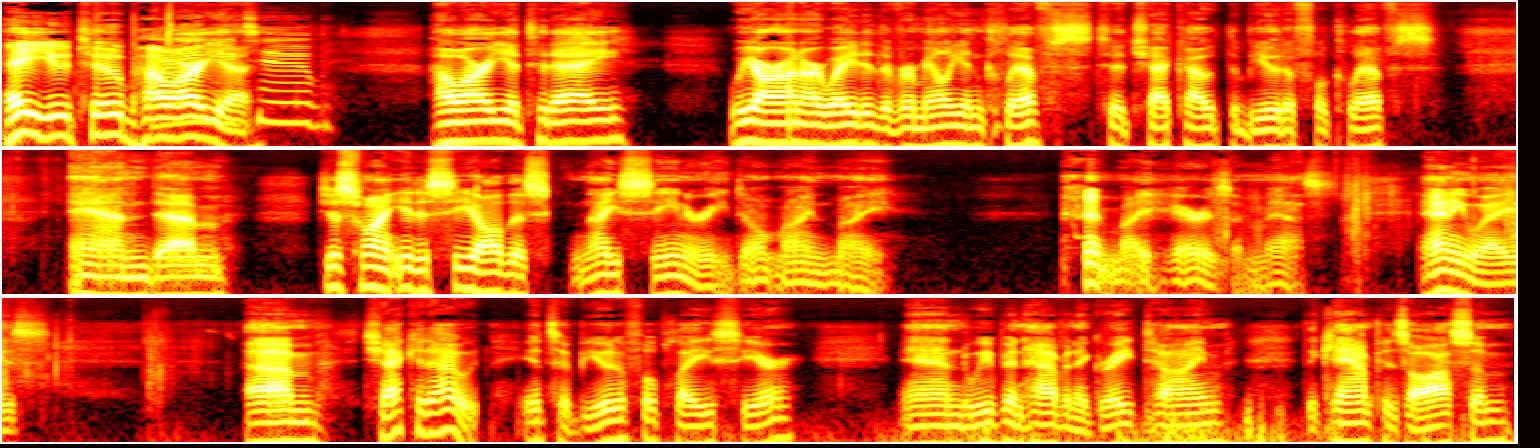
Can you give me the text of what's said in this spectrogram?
Hey YouTube, how are you? YouTube. How are you today? We are on our way to the Vermilion Cliffs to check out the beautiful cliffs. And um, just want you to see all this nice scenery. Don't mind my, my hair is a mess. Anyways, um, check it out. It's a beautiful place here. And we've been having a great time. The camp is awesome.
